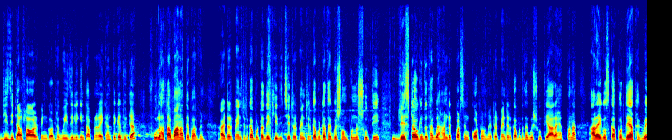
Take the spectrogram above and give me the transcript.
ডিজিটাল ফ্লাওয়ার প্রিন্ট করা থাকবে। ইজিলি কিন্তু আপনারা এখান থেকে দুইটা ফুল হাতা বানাতে পারবেন। আর এটার প্যান্টের কাপড়টা দেখিয়ে দিচ্ছি। এটার প্যান্টের কাপড়টা থাকবে সম্পূর্ণ সুতি। ড্রেসটাও কিন্তু থাকবে হান্ড্রেড পার্সেন্ট কটন এটার প্যান্টের কাপড়টা থাকবে সুতি, আড়াই হাত পানা, আড়াই গোজ কাপড় দেয়া থাকবে।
